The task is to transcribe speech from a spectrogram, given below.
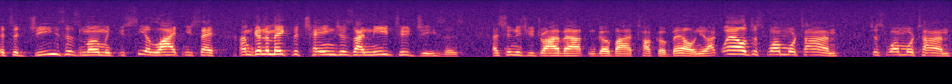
it's a Jesus moment. You see a light and you say, I'm going to make the changes I need to, Jesus. As soon as you drive out and go by a Taco Bell and you're like, well, just one more time, just one more time,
